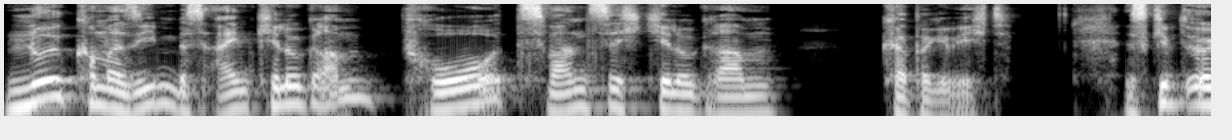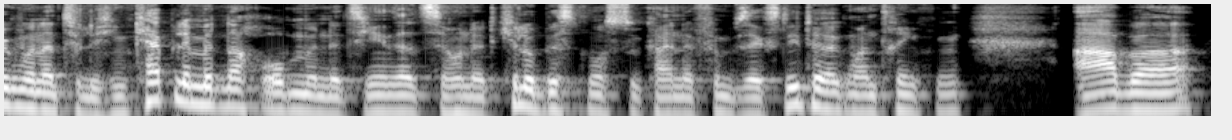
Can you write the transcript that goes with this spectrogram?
0,7 bis 1 Kilogramm pro 20 Kilogramm Körpergewicht. Es gibt irgendwann natürlich ein Cap-Limit nach oben. Wenn du jetzt jenseits der 100 Kilo bist, musst du keine 5, 6 Liter irgendwann trinken. Aber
